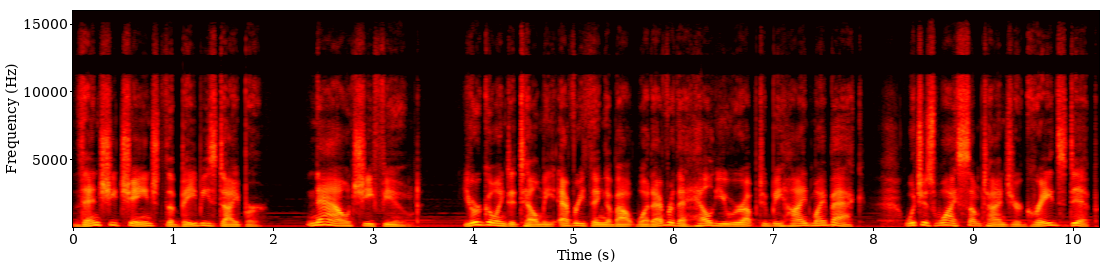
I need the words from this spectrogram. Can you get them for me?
Then she changed the baby's diaper. Now she fumed. You're going to tell me everything about whatever the hell you were up to behind my back, which is why sometimes your grades dip,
